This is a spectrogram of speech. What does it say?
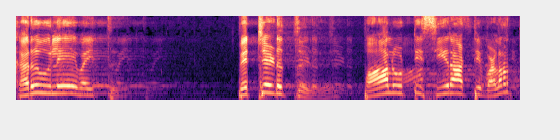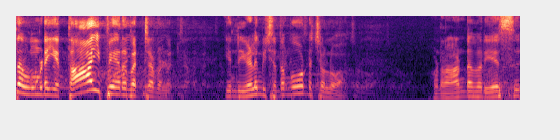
கருவிலே வைத்து பெற்றெடுத்து பாலூட்டி சீராட்டி வளர்த்த உம்முடைய தாய் பெயர் பெற்றவள் என்று எழும்பி சத்தம் போட்டு சொல்லுவார். உடனே ஆண்டவர் இயேசு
